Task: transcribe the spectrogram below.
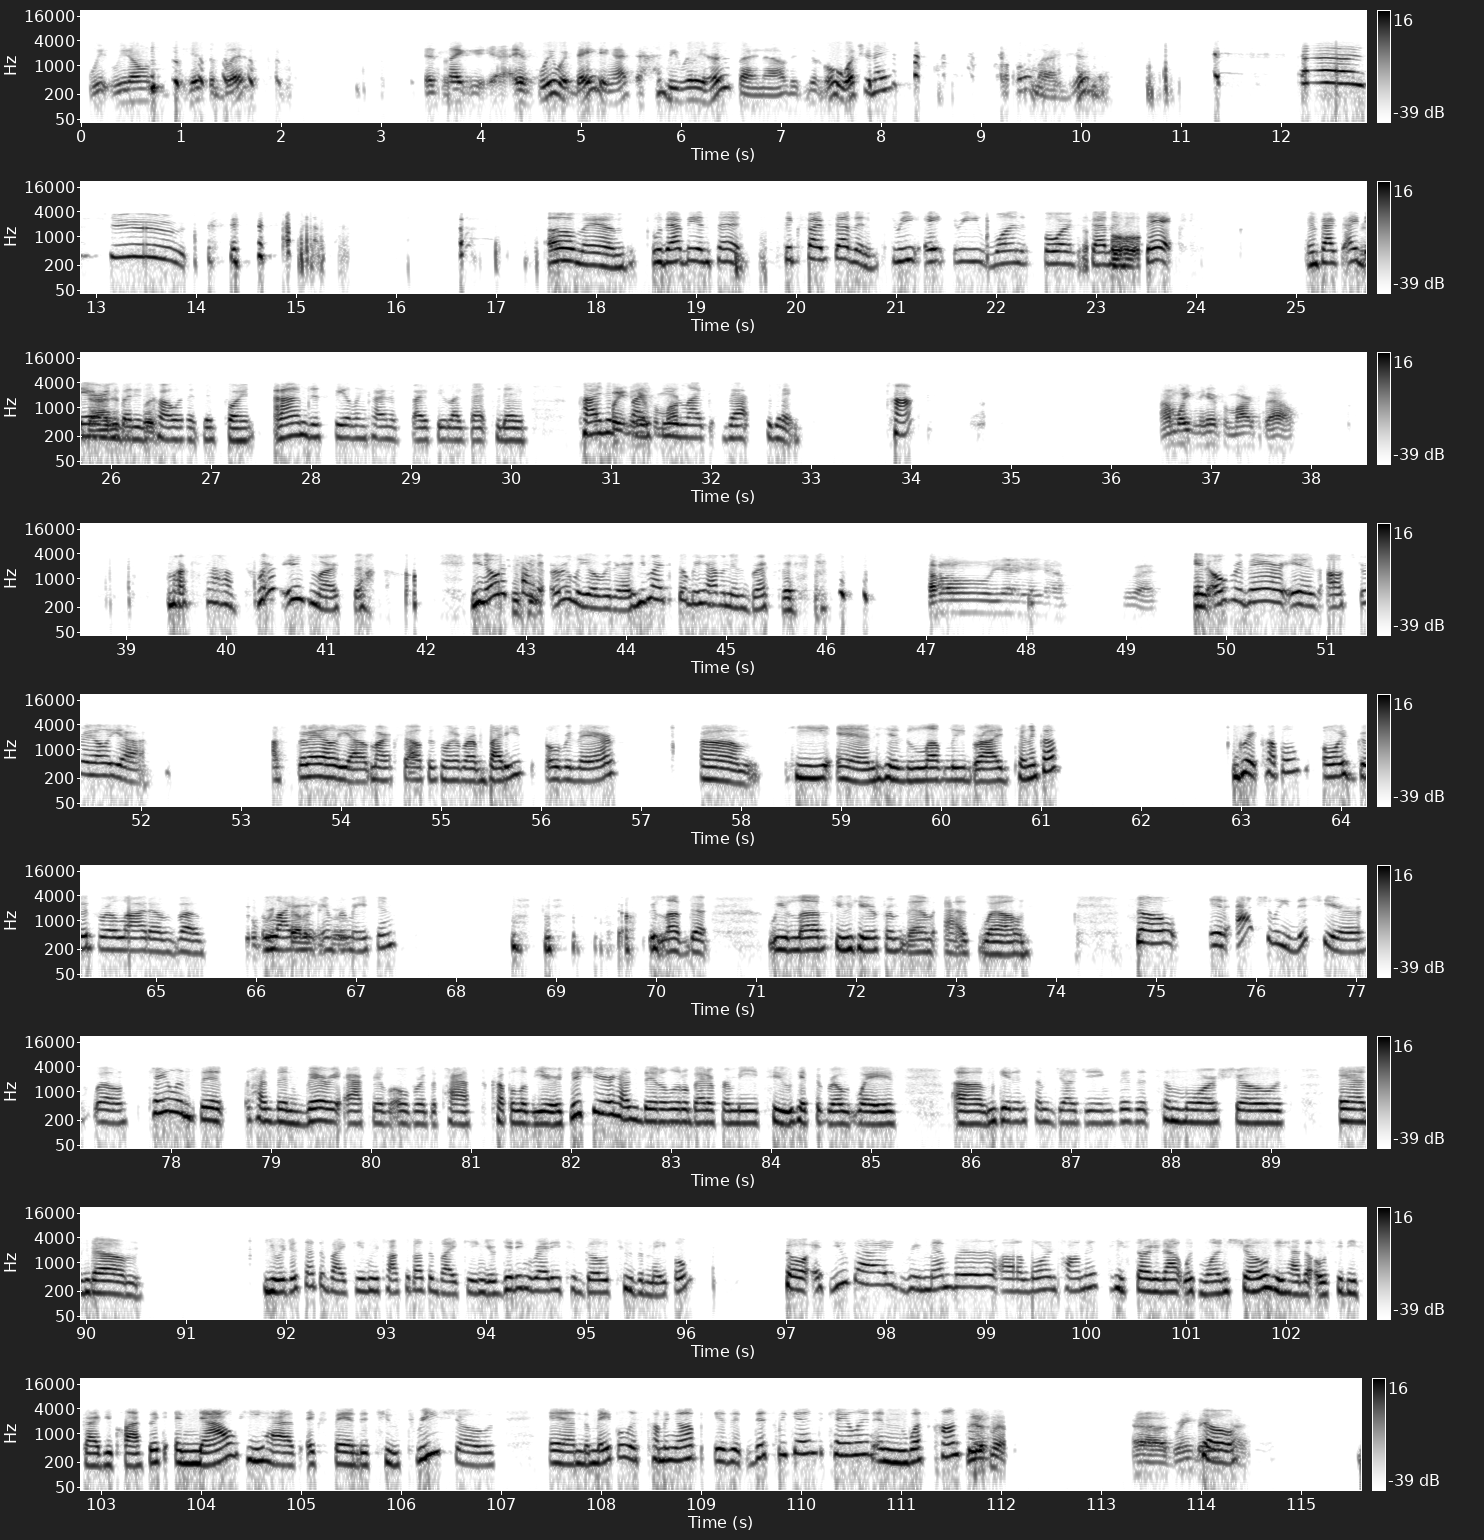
We we don't hit the blip. It's like if we were dating, I'd, I'd be really hurt by now. That you, oh, what's your name? Oh my goodness. Oh shoot. oh man. With that being said, six five seven three eight three one four seven six. In fact, I dare anybody to call in at this point. I'm just feeling kind of spicy like that today. Kind of Waiting to hear spicy like that today. Huh? I'm waiting to hear from Mark Sal. Mark South. Where is Mark South? You know it's kind of early over there. He might still be having his breakfast. Oh yeah, yeah, yeah. You're right. and over there is Australia. Australia. Mark South is one of our buddies over there. Um, he and his lovely bride Tenica. Great couple. Always good for a lot of uh, lively information. so we love to we love to hear from them as well. So it actually this year, well, Kaylin's been has been very active over the past couple of years. This year has been a little better for me to hit the roadways, um, get in some judging, visit some more shows, and um, you were just at the Viking. We talked about the Viking. You're getting ready to go to the Maple. So if you guys remember uh, Lauren Thomas, he started out with one show. He had the OCB Skyview Classic, and now he has expanded to three shows. And the Maple is coming up. Is it this weekend, Kaelin, in Wisconsin? Yes, ma'am. Uh, Green Bay. So- Wisconsin.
